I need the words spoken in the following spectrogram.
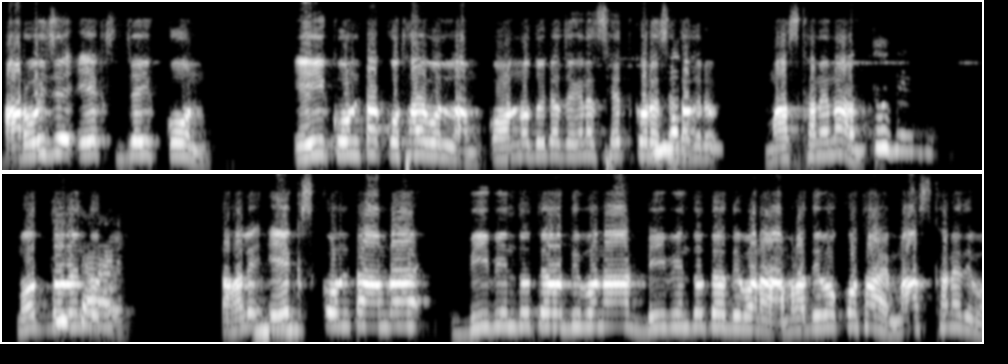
আর ওই যে এক্স যেই কোণ এই কোণটা কোথায় বললাম? কর্ণ দুইটা যেখানে ছেদ করেছে তাদের মাঝখানে না? মধ্যবিন্দুতে। তাহলে এক্স কোণটা আমরা বি বিন্দুতেও দিব না ডি বিন্দুতেও দিব না। আমরা দিব কোথায়? মাঝখানে দিব।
